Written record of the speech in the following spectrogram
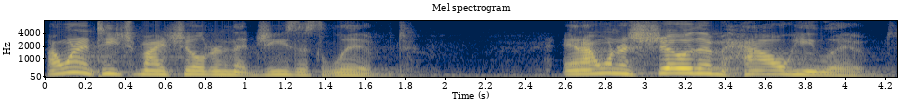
I want to teach my children that Jesus lived and I want to show them how he lived.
